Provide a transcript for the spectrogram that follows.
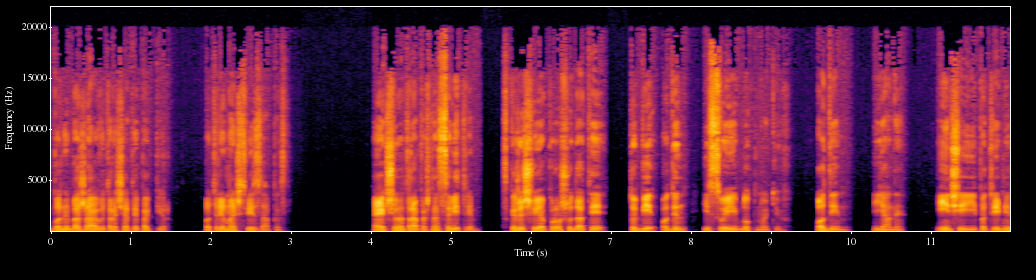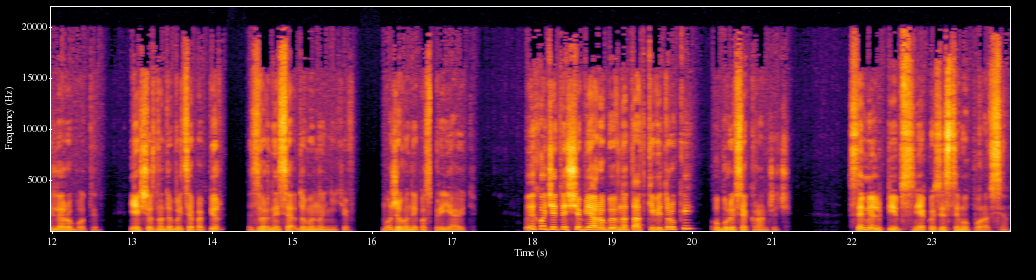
бо не бажаю витрачати папір. Отримаєш свій запис. А якщо натрапиш на савітрі, скажи, що я прошу дати тобі один із своїх блокнотів. Один, Яне. Інші їй потрібні для роботи. Якщо знадобиться папір, звернися до менонітів. Може, вони посприяють. Ви хочете, щоб я робив нотатки від руки? обурився Кранчич. Семюель Піпс якось із цим упорався.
